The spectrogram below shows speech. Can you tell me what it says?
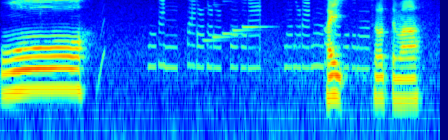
おー。はい、揃ってます。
